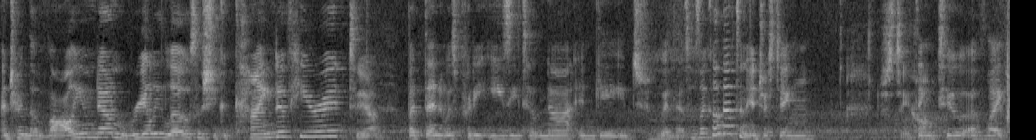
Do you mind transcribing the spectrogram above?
and turned the volume down really low so she could kind of hear it yeah but then it was pretty easy to not engage with it. So I was like, oh, that's an interesting interesting thing too. Of like,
